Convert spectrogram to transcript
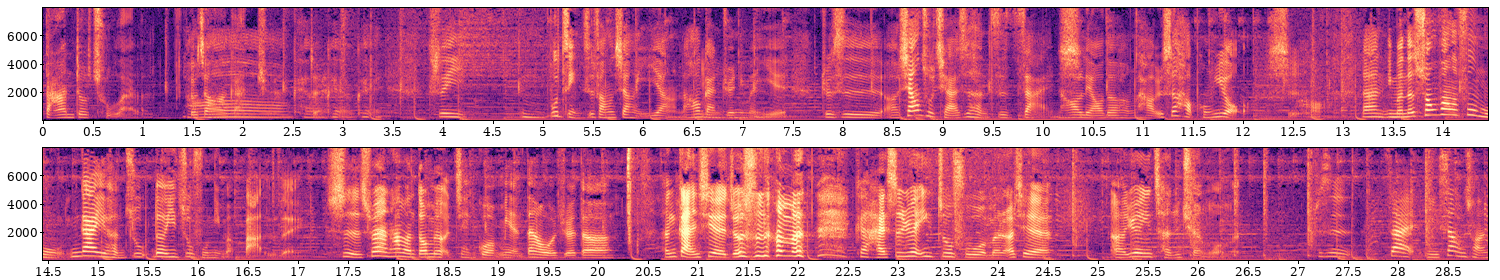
答案就出来了，有这样的感觉。OK 对 OK OK，所以嗯，不仅是方向一样，然后感觉你们也就是呃相处起来是很自在，然后聊得很好，就是好朋友。是哦那你们的双方的父母应该也很祝乐意祝福你们吧，对不对？是，虽然他们都没有见过面，但我觉得很感谢，就是他们可还是愿意祝福我们，而且呃愿意成全我们。就是在你上传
